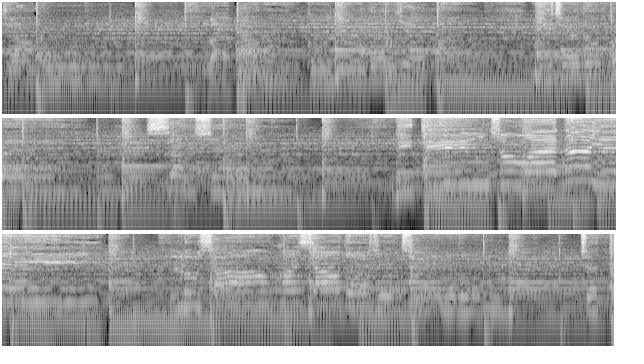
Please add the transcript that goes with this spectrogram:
跳舞。来吧，孤独的夜晚，一切都会消失。你听窗外的夜莺，路上欢笑的人群，这都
